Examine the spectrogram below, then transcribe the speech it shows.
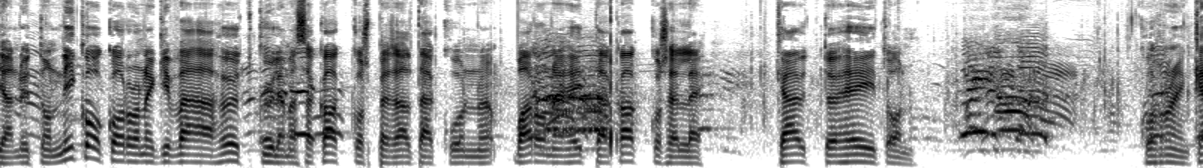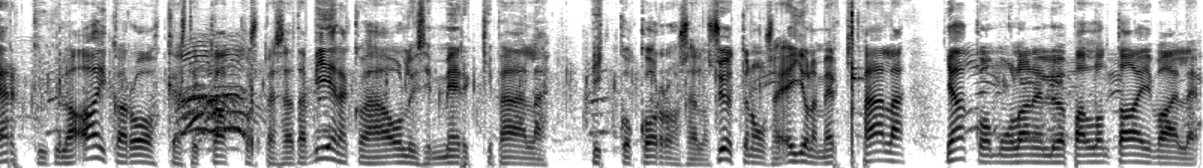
Ja nyt on Niko Koronenkin vähän hötkyilemässä kakkospesältä, kun Varonen heittää kakkoselle käyttöheiton. Koronen kärkkyy kyllä aika rohkeasti kakkospesältä. Vieläköhän olisi merkki päällä Mikko Korosella. Syöttö nousee, ei ole merkki päällä. Ja Komulainen lyö pallon taivaille.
